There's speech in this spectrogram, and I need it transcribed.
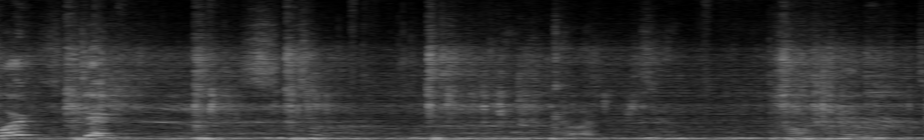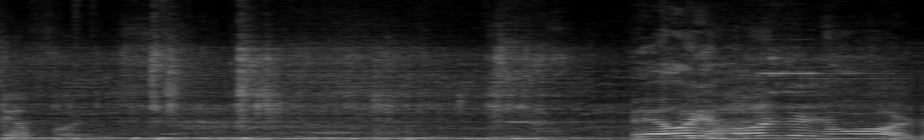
What's the God, something different. Very hard and hard,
